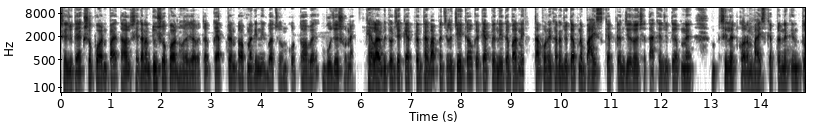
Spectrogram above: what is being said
সে যদি একশো পয়েন্ট পায়, তাহলে সেখানে দুইশো পয়েন্ট হয়ে যাবে। তো ক্যাপ্টেনটাও আপনাকে নির্বাচন করতে হবে বুঝে শুনে। খেলার ভিতর যে ক্যাপ্টেন থাকবে, আপনি চাইলে যে কাউকে ক্যাপ্টেন দিতে পারেন তারপর এখানে যদি আপনার ভাইস ক্যাপ্টেন যে রয়েছে, তাকে যদি আপনি সিলেক্ট করেন ভাইস ক্যাপ্টেনে কিন্তু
